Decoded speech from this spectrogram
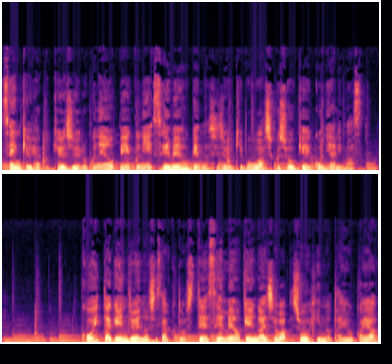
1996年をピークに生命保険の市場規模は縮小傾向にあります。こういった現状への施策として生命保険会社は商品の多様化や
